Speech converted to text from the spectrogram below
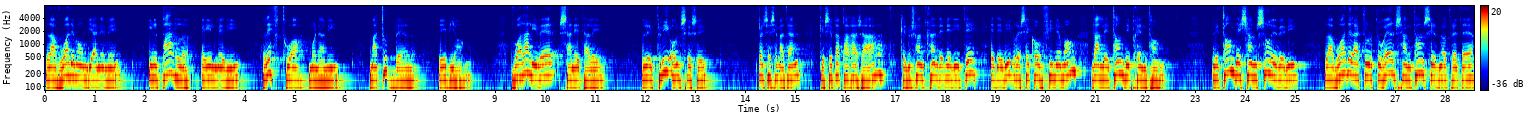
la voix de mon bien-aimé. Il parle et il me dit, Lève-toi, mon ami, ma toute belle, et viens. Voilà l'hiver s'en est allé, les pluies ont cessé. Pensez ce matin que ce n'est pas par hasard que nous sommes en train de méditer et de vivre ce confinement dans le temps du printemps. Le temps des chansons est venu, la voix de la tourterelle s'entend sur notre terre,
